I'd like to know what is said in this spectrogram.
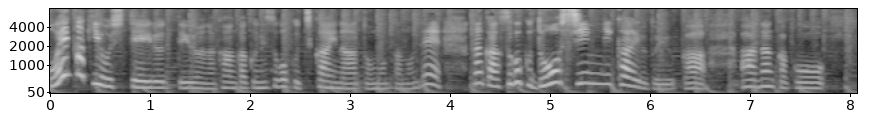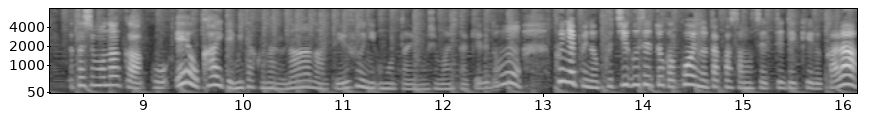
お絵描きをしているっていうような感覚にすごく近いなと思ったのでなんかすごく童心に帰るというかあなんかこう私もなんかこう絵を描いてみたくなるなーなんていう風に思ったりもしましたけれどもくにゃぴの口癖とか声の高さも設定できるから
